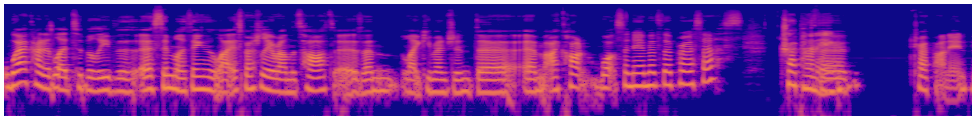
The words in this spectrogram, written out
we're kind of led to believe a similar thing, like especially around the Tartars, and like you mentioned, the um, I can't. What's the name of the process? Trepanning. The trepanning.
